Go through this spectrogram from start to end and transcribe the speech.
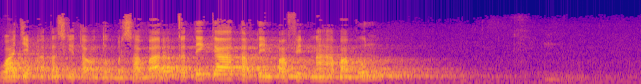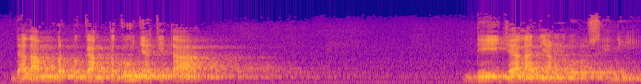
Wajib atas kita untuk bersabar ketika tertimpa fitnah apa pun dalam berpegang teguhnya kita di jalan yang lurus ini.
